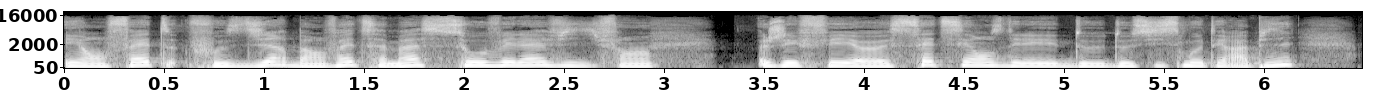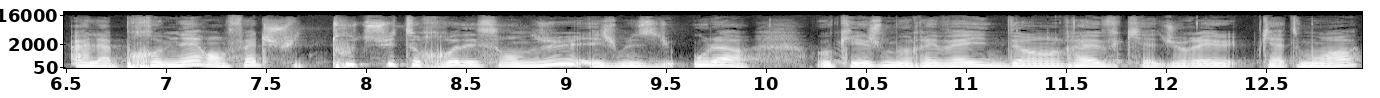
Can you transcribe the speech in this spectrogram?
Et en fait, faut se dire bah en fait ça m'a sauvé la vie. Enfin j'ai fait euh, sept séances de, sismothérapie. À la première, en fait, je suis tout de suite redescendue et je me suis dit, oula, ok, je me réveille d'un rêve qui a duré quatre mois.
